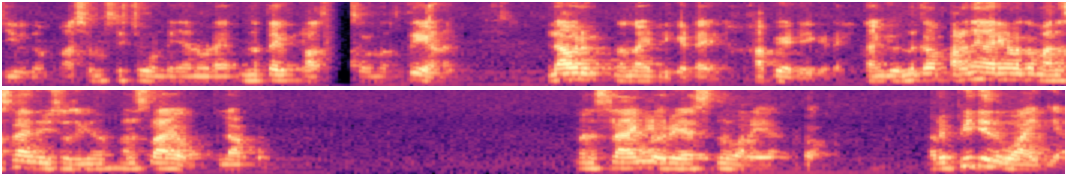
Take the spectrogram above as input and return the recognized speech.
ജീവിതം ആശംസിച്ചുകൊണ്ട് ഞാൻ ഞാനിവിടെ ഇന്നത്തെ ക്ലാസ്സുകൾ നിർത്തുകയാണ്. എല്ലാവരും നന്നായിട്ടിരിക്കട്ടെ ഹാപ്പി ആയിട്ടിരിക്കട്ടെ. താങ്ക് യു ഇന്നൊക്കെ പറഞ്ഞ കാര്യങ്ങളൊക്കെ മനസ്സിലായെന്ന് വിശ്വസിക്കുന്നു. മനസ്സിലായോ എല്ലാവർക്കും? മനസ്സിലായെങ്കിൽ ഒരു എസ് എന്ന് പറയുക കേട്ടോ. റിപ്പീറ്റ് ചെയ്ത് വായിക്കുക.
